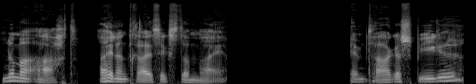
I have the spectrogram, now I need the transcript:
Nummer 8, 31. Mai. Im Tagesspiegel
